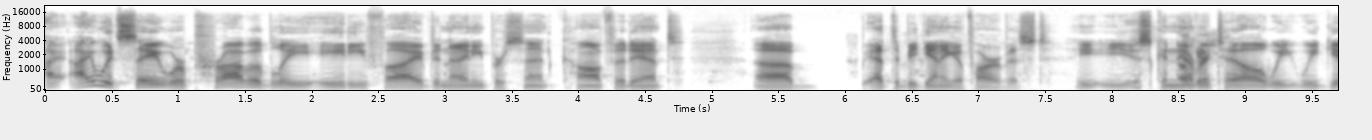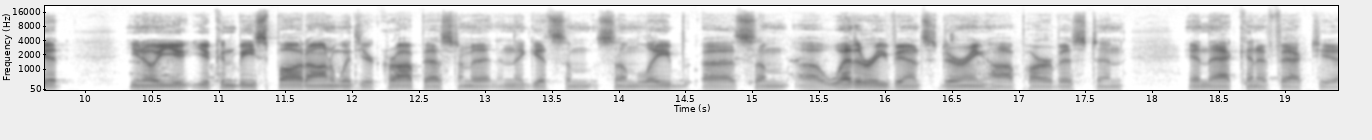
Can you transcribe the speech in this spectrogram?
I, I would say we're probably 85 to 90 percent confident uh, at the beginning of harvest. You, you just can never okay. tell. We we get, you know, you, you can be spot on with your crop estimate, and they get some some labor uh, some uh, weather events during hop harvest, and and that can affect you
